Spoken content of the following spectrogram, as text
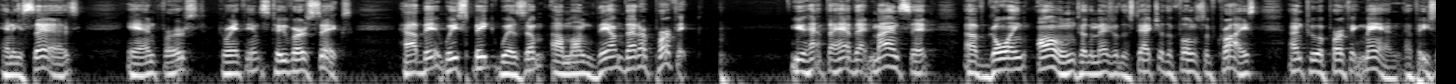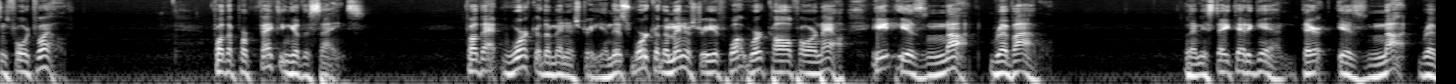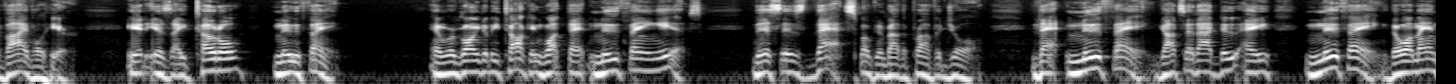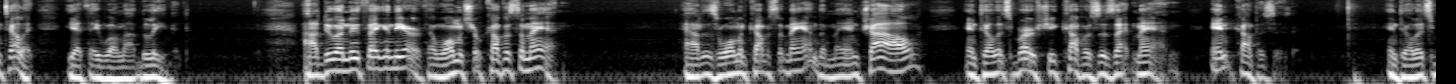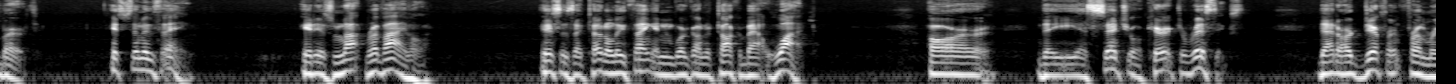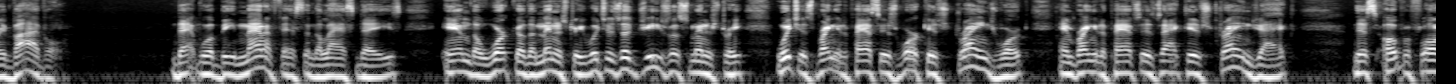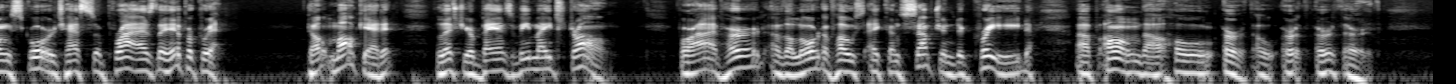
And he says in 1 Corinthians 2, verse 6, Howbeit we speak wisdom among them that are perfect. You have to have that mindset of going on to the measure of the stature of the fullness of Christ unto a perfect man, Ephesians 4.12. For the perfecting of the saints for that work of the ministry. And this work of the ministry is what we're called for now. It is not revival. Let me state that again. There is not revival here. It is a total new thing. And we're going to be talking what that new thing is. This is that spoken by the prophet Joel. That new thing. God said, I do a new thing, though a man tell it, yet they will not believe it. I do a new thing in the earth. A woman shall compass a man. How does a woman compass a man? The man child, until its birth, she compasses that man, encompasses it until its birth. It's the new thing. It is not revival. This is a total new thing, and we're going to talk about what are the essential characteristics that are different from revival that will be manifest in the last days in the work of the ministry, which is of Jesus' ministry, which is bringing to pass his work, his strange work, and bringing to pass his act, his strange act. This overflowing scourge has surprised the hypocrite. Don't mock at it, lest your bands be made strong. For I have heard of the Lord of hosts a consumption decreed upon the whole earth. Oh, earth, earth, earth.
